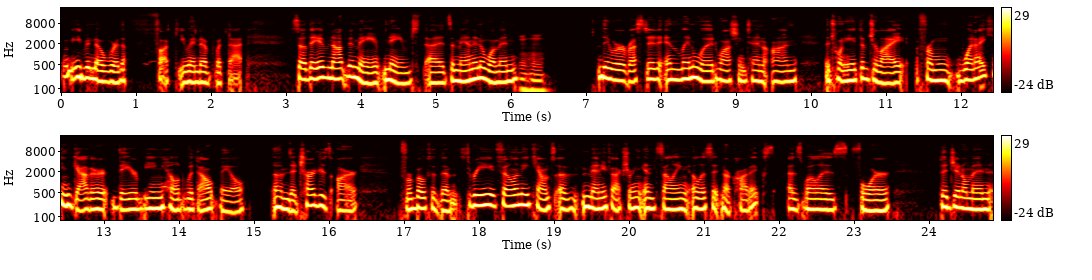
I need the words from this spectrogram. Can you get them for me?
don't even know where the fuck you end up with that. So they have not been ma- named. Uh, it's a man and a woman. They were arrested in Lynnwood, Washington on the 28th of July. From what I can gather, they are being held without bail. Um, the charges are for both of them three felony counts of manufacturing and selling illicit narcotics, as well as for the gentleman,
